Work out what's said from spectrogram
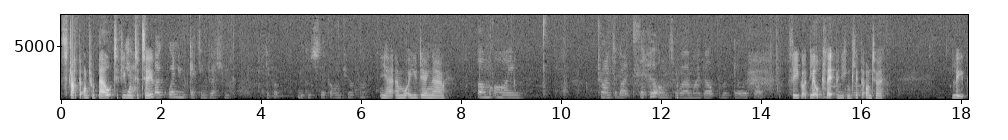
strap it onto a belt if you yeah, wanted to. Like when you're getting dressed, you could slip it. You could slip it onto your belt. Yeah. And what are you doing now? Um, I'm trying to like slip it onto where my belt would go if I. So you've got a little clip, and you can clip it onto a loop.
